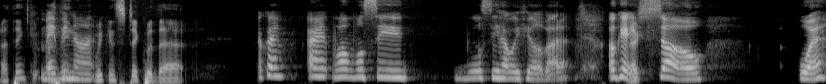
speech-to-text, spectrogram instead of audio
I think I Maybe think not. We can stick with that. Okay. All right. Well, we'll see. We'll see how we feel about it. Okay. Next- So, what?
